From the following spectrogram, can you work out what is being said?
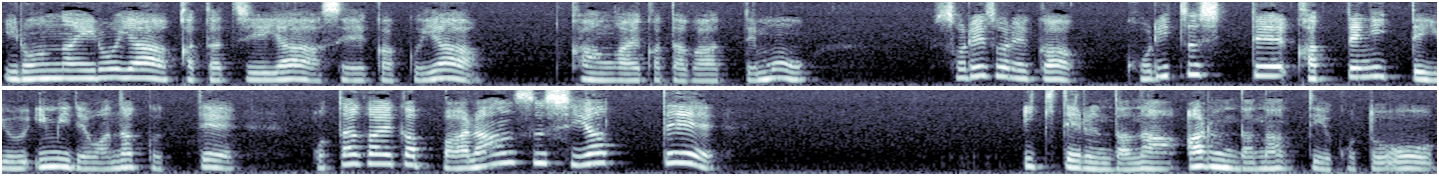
いろんな色や形や性格や考え方があってもそれぞれが孤立して勝手にっていう意味ではなくってお互いがバランスし合って生きてるんだなあるんだなっていうことを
